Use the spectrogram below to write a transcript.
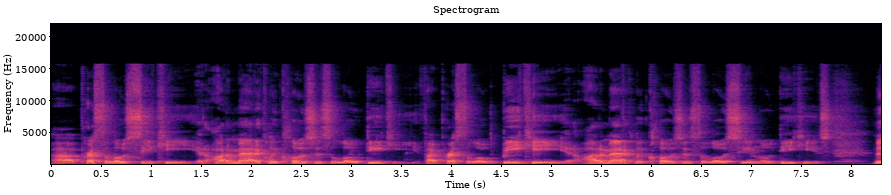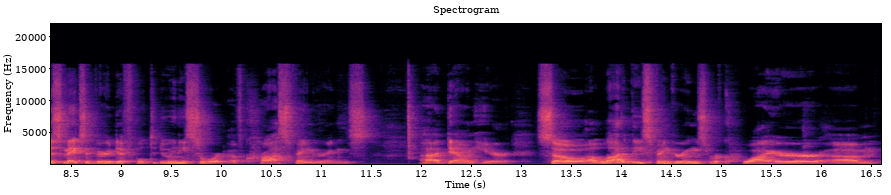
uh, press the low C key, it automatically closes the low D key. If I press the low B key, it automatically closes the low C and low D keys. This makes it very difficult to do any sort of cross fingerings uh, down here. So a lot of these fingerings require um,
